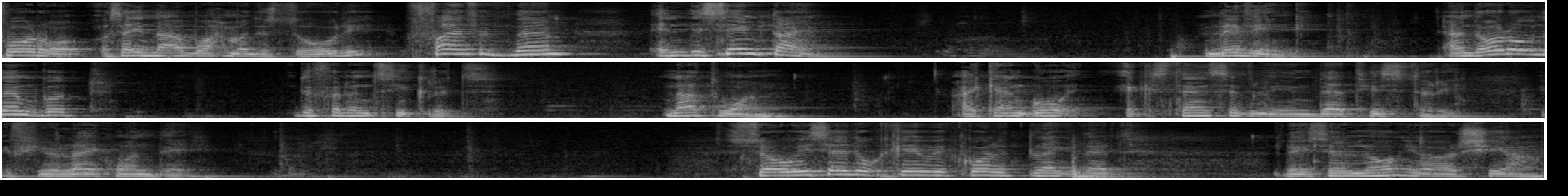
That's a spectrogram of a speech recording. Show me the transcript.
four سيدنا أبو أحمد السعوري five of them in the same time living and all of them got different secrets not one I can go extensively in that history if you like one day so we said, okay, we call it like that. They said, no, you are Shia.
